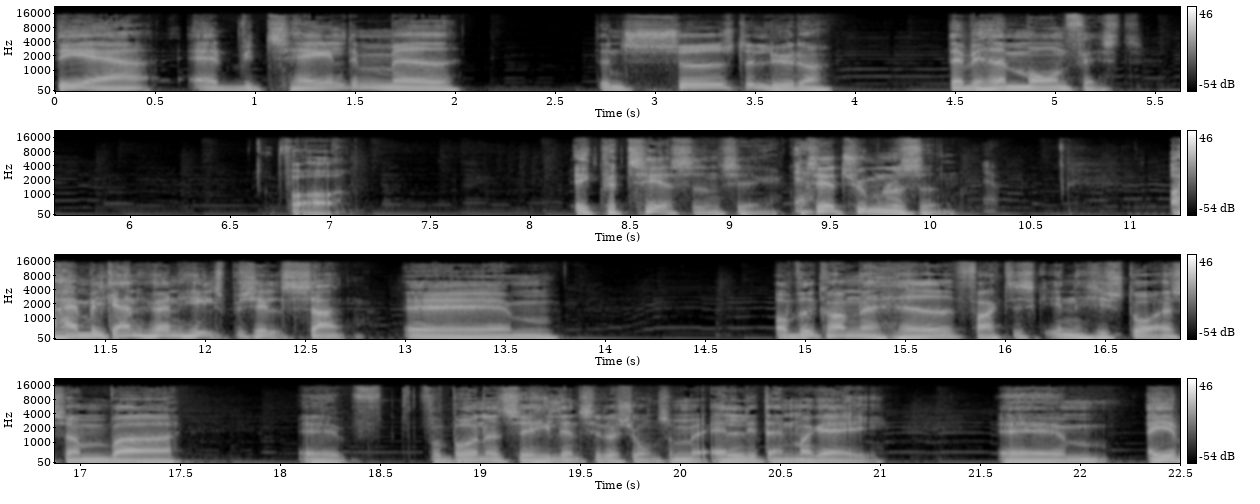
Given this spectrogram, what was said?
det er, at vi talte med den sødeste lytter, da vi havde morgenfest. For et kvarter siden cirka. Ja. Kvarter 20 minutter siden. Ja. Og han ville gerne høre en helt speciel sang. Øhm, og vedkommende havde faktisk en historie, som var øh, forbundet til hele den situation, som alle i Danmark er i. Øhm, og jeg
